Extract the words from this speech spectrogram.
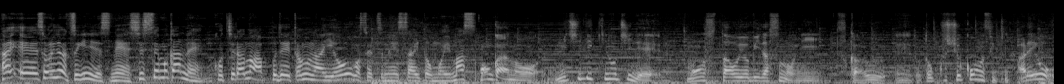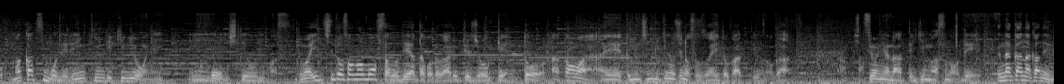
はい、えーそれでは次にですねシステム関連こちらのアップデートの内容をご説明したいと思います。今回あの導きの地でモンスターを呼び出すのに使う、えー、と特殊痕跡あれをマカツボで錬金できるように、えーしております、まあ、一度そのモンスターと出会ったことがあるという条件とあとは、まあえー、と導きの地の素材とかっていうのが必要にはなってきますのでなかなかね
